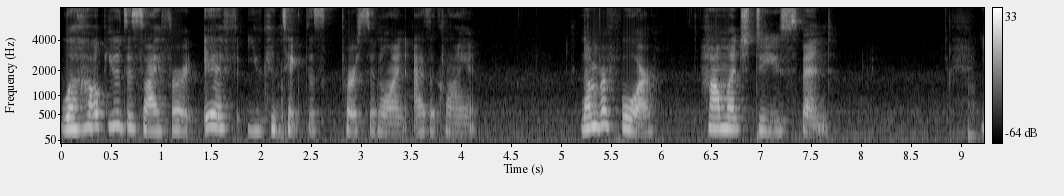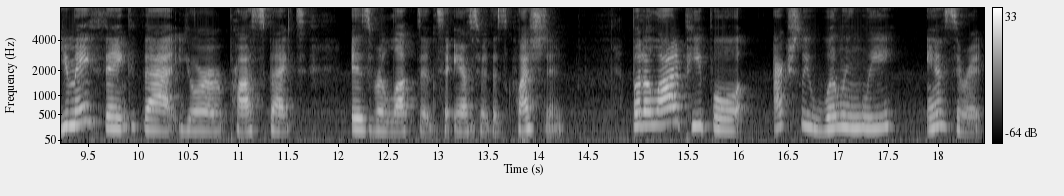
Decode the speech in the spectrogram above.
will help you decipher if you can take this person on as a client. Number four, how much do you spend? You may think that your prospect is reluctant to answer this question, but a lot of people actually willingly answer it.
